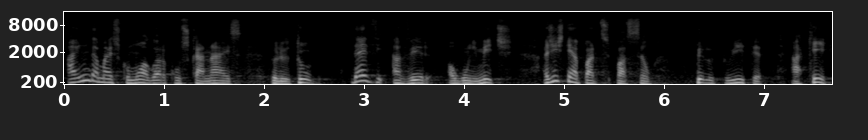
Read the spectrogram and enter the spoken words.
ainda mais comum agora com os canais pelo YouTube? Deve haver algum limite? A gente tem a participação pelo Twitter aqui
